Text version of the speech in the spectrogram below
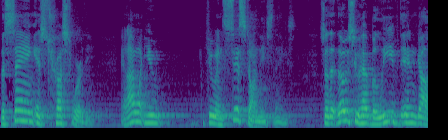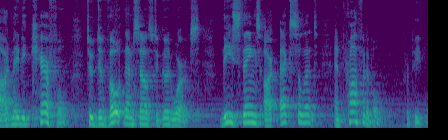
The saying is trustworthy and i want you to insist on these things so that those who have believed in god may be careful to devote themselves to good works. These things are excellent and profitable for people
